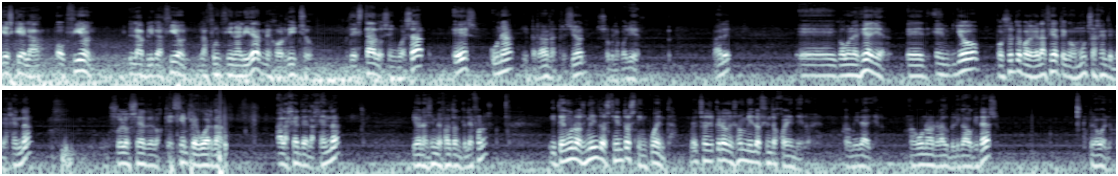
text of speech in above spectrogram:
y es que la opción, la aplicación, la funcionalidad, mejor dicho, de estados en WhatsApp es una, y perdón la expresión, sobre pollez. ¿Vale? Eh, como le decía ayer, eh, yo, por suerte, por desgracia, tengo mucha gente en mi agenda. Suelo ser de los que siempre guardan a la gente de la agenda. Y aún así me faltan teléfonos y tengo unos 1250. De hecho, yo creo que son 1249. Lo miré ayer. Alguno habrá duplicado quizás. Pero bueno,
